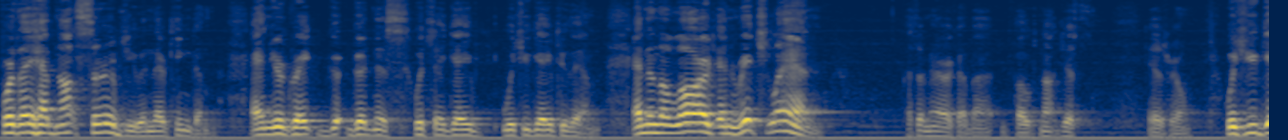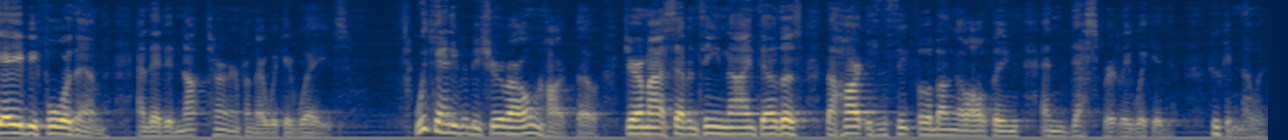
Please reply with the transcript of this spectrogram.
For they have not served you in their kingdom, and your great goodness which they gave, which you gave to them, and in the large and rich land. That's America, folks, not just Israel, which you gave before them, and they did not turn from their wicked ways. We can't even be sure of our own heart, though. Jeremiah 17 9 tells us the heart is deceitful among all things and desperately wicked. Who can know it?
